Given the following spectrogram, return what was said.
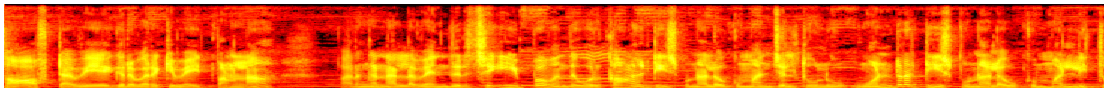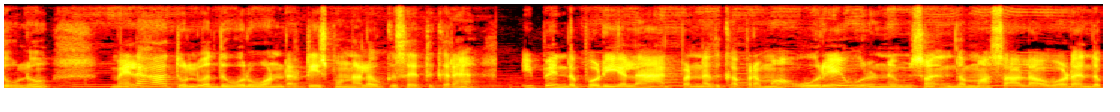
சாஃப்டாக வேகிற வரைக்கும் வெயிட் பண்ணலாம். பாருங்கள் நல்லா வெந்துருச்சு. இப்போ வந்து ஒரு கால் டீஸ்பூன் அளவுக்கு மஞ்சள் தூளும் ஒன்றரை டீஸ்பூன் அளவுக்கு மல்லித்தூளும் மிளகாத்தூள் வந்து ஒரு ஒன்றரை டீஸ்பூன் அளவுக்கு சேர்த்துக்கிறேன். இப்போ இந்த பொடியெல்லாம் ஆட் பண்ணதுக்கப்புறமா ஒரே ஒரு நிமிஷம் இந்த மசாலாவோட இந்த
